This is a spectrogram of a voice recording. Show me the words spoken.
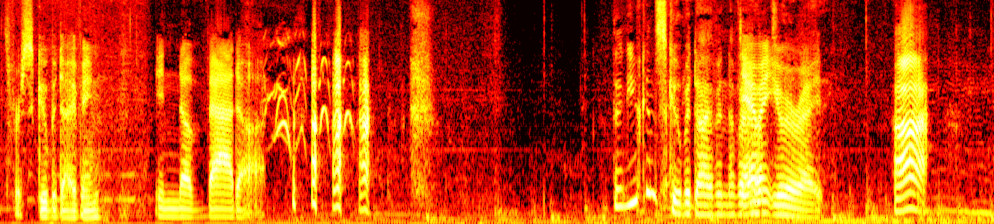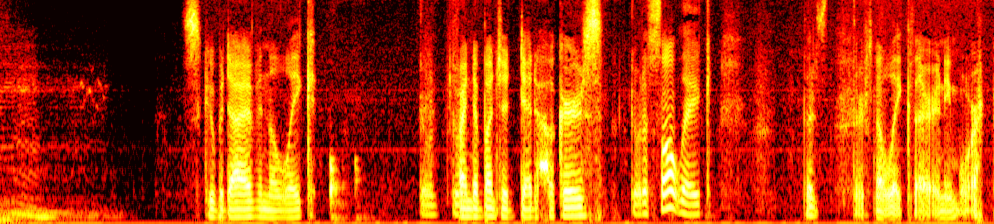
it's for scuba diving in Nevada. Then you can scuba dive in Nevada. Damn it, you were right. Ah! Scuba dive in the lake. Go, go, Find a bunch of dead hookers. go to Salt Lake. There's there's no lake there anymore.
